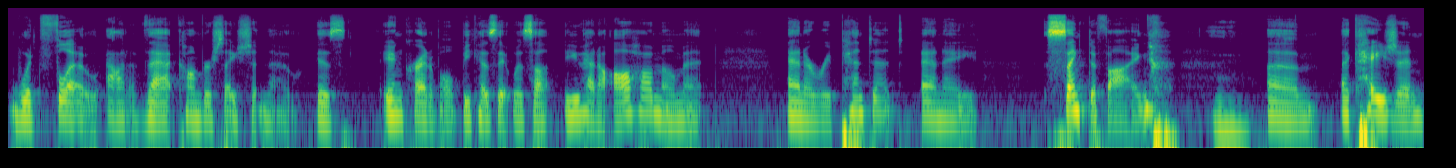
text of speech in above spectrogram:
would flow out of that conversation though is incredible because it was a you had an aha moment and a repentant and a sanctifying um, occasion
